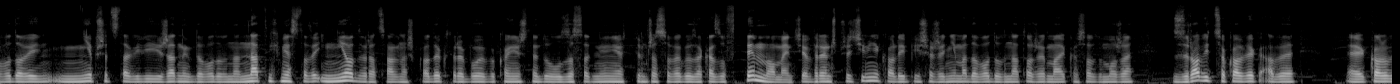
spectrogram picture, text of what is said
powodowie nie przedstawili żadnych dowodów na natychmiastowe i nieodwracalne szkody, które byłyby konieczne do uzasadnienia tymczasowego zakazu w tym momencie. Wręcz przeciwnie, Coley pisze, że nie ma dowodów na to, że Microsoft może zrobić cokolwiek, aby e, Call of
